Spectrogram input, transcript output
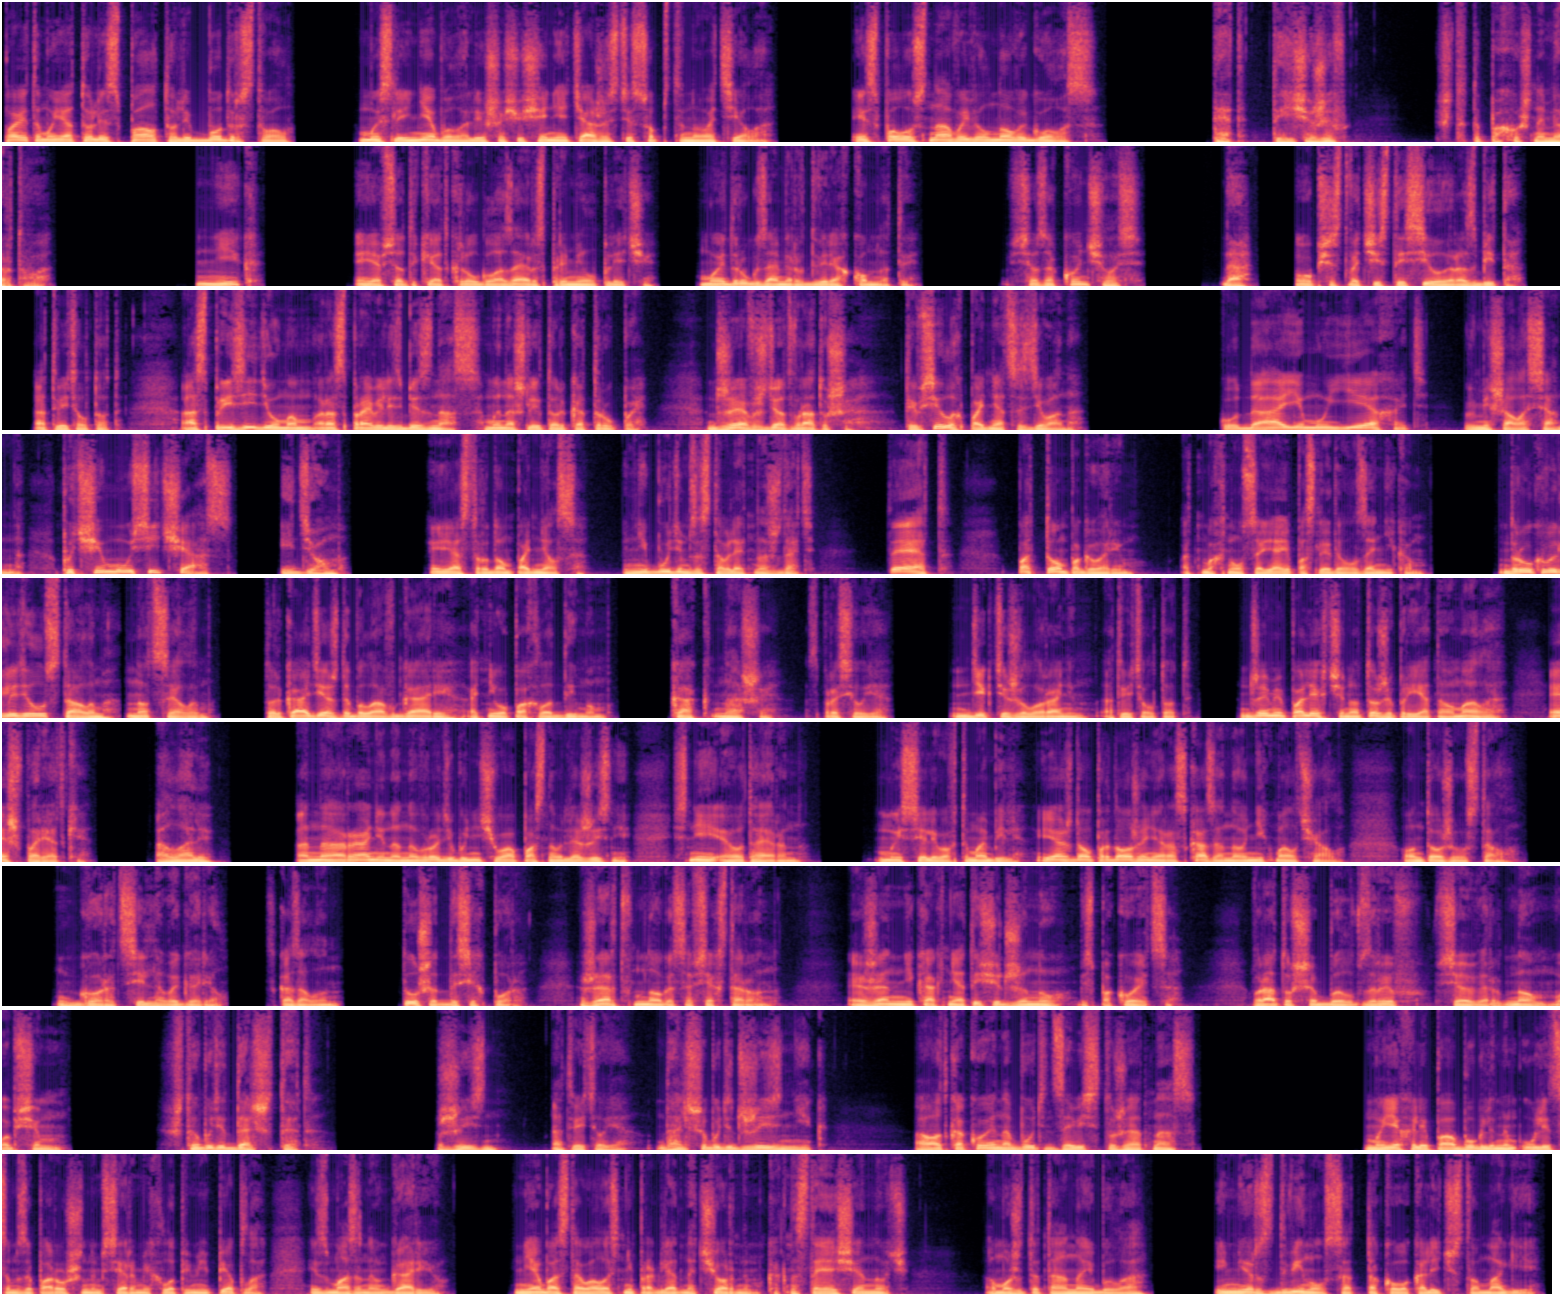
Поэтому я то ли спал, то ли бодрствовал. Мыслей не было, лишь ощущение тяжести собственного тела. Из полусна вывел новый голос. «Тед, ты еще жив? Что-то похож на мертвого». «Ник?» Я все-таки открыл глаза и распрямил плечи. Мой друг замер в дверях комнаты. Все закончилось? Да, общество чистой силы разбито. — ответил тот. «А с президиумом расправились без нас, мы нашли только трупы. Джефф ждет в ратуше. Ты в силах подняться с дивана?» «Куда ему ехать?» — вмешалась Анна. «Почему сейчас?» «Идем». Я с трудом поднялся. «Не будем заставлять нас ждать». «Тед, потом поговорим», — отмахнулся я и последовал за Ником. Друг выглядел усталым, но целым. Только одежда была в гаре, от него пахло дымом. «Как наши?» – спросил я. «Дик тяжело ранен», – ответил тот. «Джемми полегче, но тоже приятного мало. Эш в порядке». «А Лали?» «Она ранена, но вроде бы ничего опасного для жизни. С ней Эо Тайрон». Мы сели в автомобиль. Я ждал продолжения рассказа, но Ник молчал. Он тоже устал. «Город сильно выгорел», – сказал он. «Тушат до сих пор. Жертв много со всех сторон. Эжен никак не отыщет жену, беспокоится. В ратуше был взрыв, все вверх дном. В общем, что будет дальше, Тед? Жизнь, ответил я. Дальше будет жизнь, Ник. А вот какой она будет, зависит уже от нас. Мы ехали по обугленным улицам, запорошенным серыми хлопьями пепла, измазанным гарью. Небо оставалось непроглядно черным, как настоящая ночь. А может, это она и была? И мир сдвинулся от такого количества магии.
